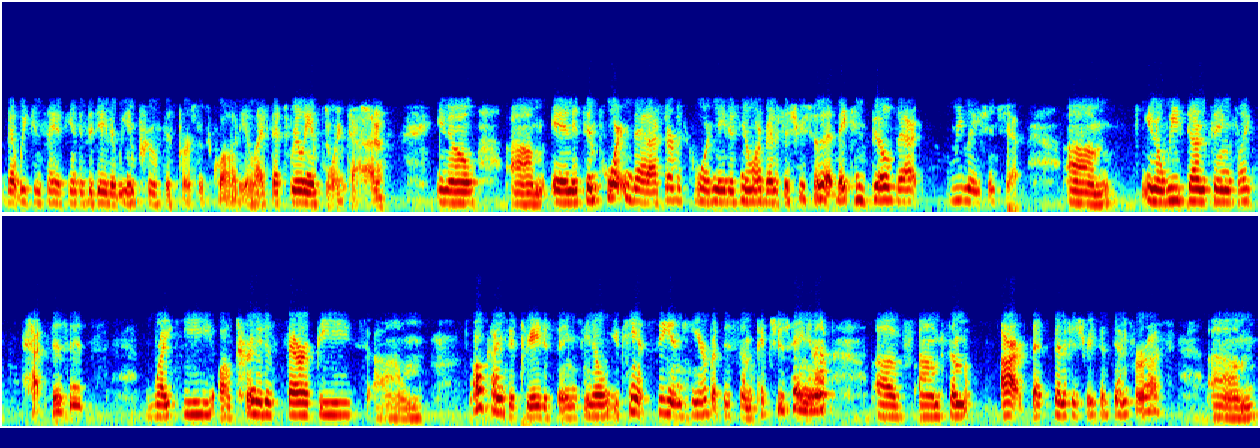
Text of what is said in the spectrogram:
that we can say at the end of the day that we improve this person's quality of life. That's really It's a big important to piece, us yeah. you know, um, and it's important that our service coordinators know our beneficiaries so that they can build that relationship. Um, you know, we've done things like pet visits, Reiki, alternative therapies, um, all kinds of creative things. You know, you can't see in here, but there's some pictures hanging up of um, some art that beneficiaries have done for us. Um,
